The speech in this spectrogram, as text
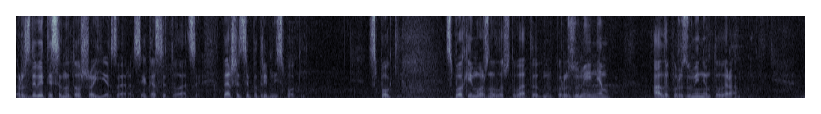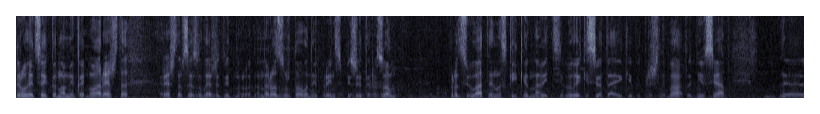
роздивитися на те, що є зараз, яка ситуація. Перше, це потрібний спокій. Спокій. Спокій можна влаштувати одним порозумінням, але порозумінням толерантним. Друге це економіка. Ну а решта, решта все залежить від народу. Народ згуртований, в принципі, жити разом працювати, наскільки навіть великі свята, які прийшли багато днів свят, е,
